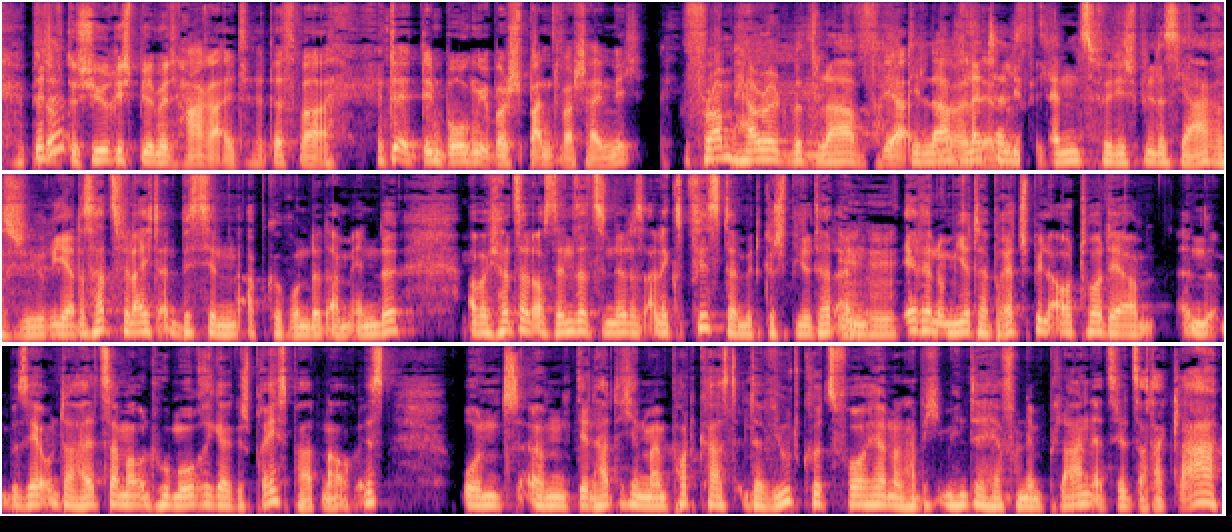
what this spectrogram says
bis auf das Juryspiel mit Harald, das war den Bogen überspannt wahrscheinlich. From Harold with Love, ja, die Love Letter Lizenz für die Spiel des Jahres Jury. Ja, das hat's vielleicht ein bisschen abgerundet am Ende, aber ich fand es halt auch sensationell, dass Alex Pfister mitgespielt hat, ein mhm. sehr renommierter Brettspielautor, der ein sehr unterhaltsamer und humoriger Gesprächspartner auch ist und ähm, den hatte ich in meinem Podcast interviewt kurz vorher und dann habe ich ihm hinterher von dem Plan erzählt, sagt er, klar,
